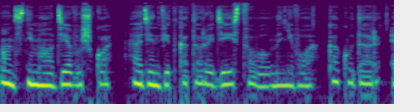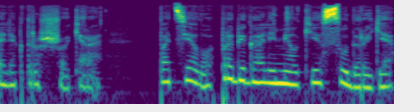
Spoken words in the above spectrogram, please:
он снимал девушку, один вид которой действовал на него, как удар электрошокера. По телу пробегали мелкие судороги,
